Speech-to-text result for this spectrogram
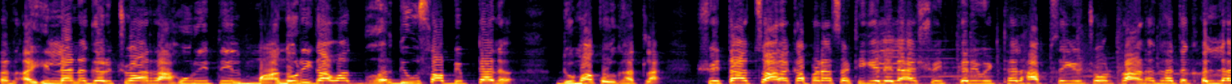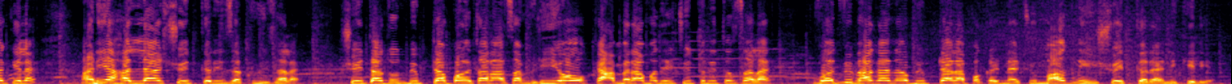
कारण अहिल्यानगरच्या राहुरीतील मानोरी गावात भर दिवसा बिबट्यानं धुमाकूळ घातलाय. शेतात चारा कापण्यासाठी गेलेल्या शेतकरी विठ्ठल हापसे याच्यावर प्राणघातक हल्ला केलाय आणि या हल्ल्यात शेतकरी जखमी झालाय. शेतातून बिबट्या पळतानाचा व्हिडिओ कॅमेरामध्ये चित्रित झालाय. वन विभागानं बिबट्याला पकडण्याची मागणी शेतकऱ्यांनी केली आहे.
